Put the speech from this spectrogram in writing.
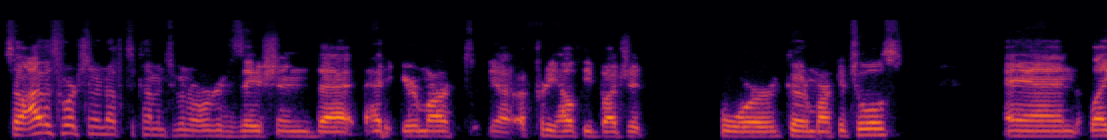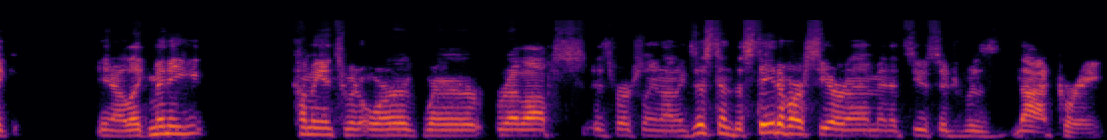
so i was fortunate enough to come into an organization that had earmarked you know, a pretty healthy budget for go to market tools. And like, you know, like many coming into an org where RevOps is virtually non existent, the state of our CRM and its usage was not great.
